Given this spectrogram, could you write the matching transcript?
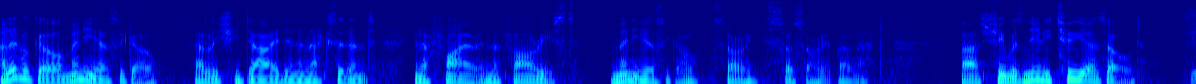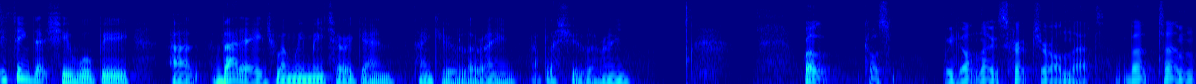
a little girl, many years ago. Sadly, she died in an accident in a fire in the Far East many years ago. Sorry, so sorry about that. Uh, she was nearly two years old. Do you think that she will be uh, that age when we meet her again? Thank you, Lorraine. God bless you, Lorraine. Well, of course, we got no scripture on that, but um,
